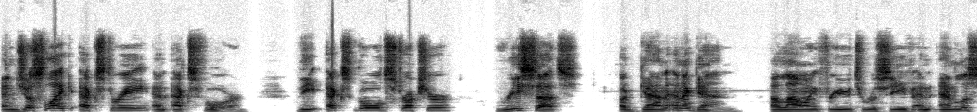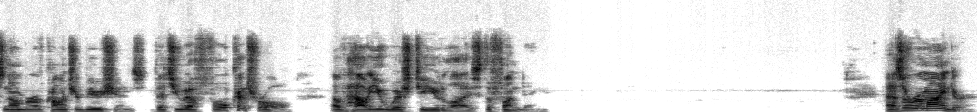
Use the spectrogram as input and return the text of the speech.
And just like X3 and X4, the X gold structure resets again and again, allowing for you to receive an endless number of contributions that you have full control of how you wish to utilize the funding. As a reminder,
